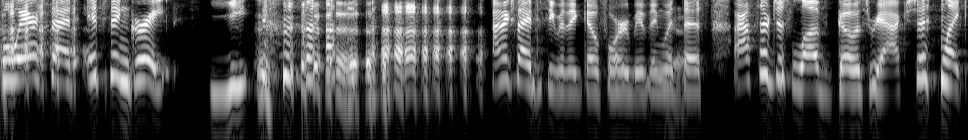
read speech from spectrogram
Bewear said, It's been great. Yeet. I'm excited to see where they go forward moving with Yeah. this. I also just love Goh's reaction. like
